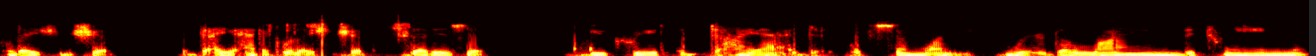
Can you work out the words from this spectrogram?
relationship. A dyadic relationship. That is, that you create a dyad with someone where the line between,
